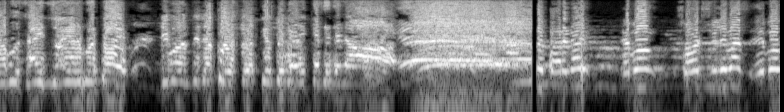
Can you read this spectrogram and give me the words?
আবু সাইদ জয়ের মতো জীবন দিতে প্রস্তুত কিন্তু পরীক্ষা দিতে না। পারে নাই এবং শর্ট সিলেবাস এবং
